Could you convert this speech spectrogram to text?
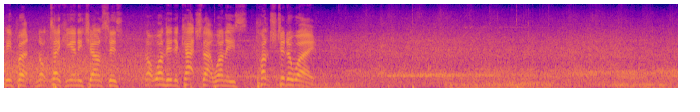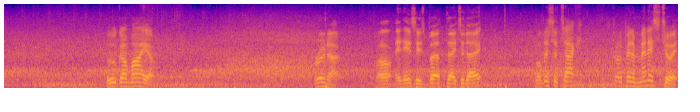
Keeper not taking any chances, not wanting to catch that one. He's punched it away. Hugo Mayo. Bruno. Well, it is his birthday today. Well, this attack has got a bit of menace to it.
